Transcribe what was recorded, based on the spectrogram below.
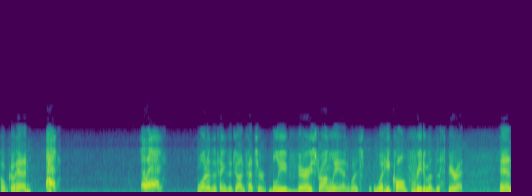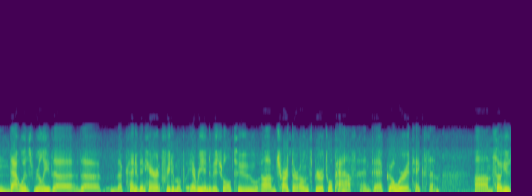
Oh, go ahead. Go ahead. Go ahead. One of the things that John Fetzer believed very strongly in was what he called freedom of the spirit. And that was really the the the kind of inherent freedom of every individual to um, chart their own spiritual path and uh, go where it takes them. Um, so he was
